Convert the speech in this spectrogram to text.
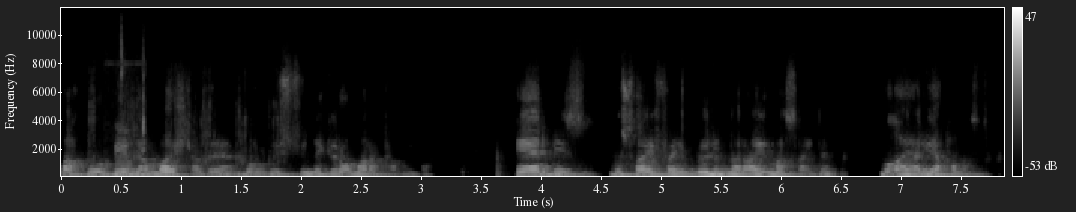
Bak bu birden başladı. Bunun üstündeki Roma rakamıyla. Eğer biz bu sayfayı bölümlere ayırmasaydık bu ayarı yapamazdık.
